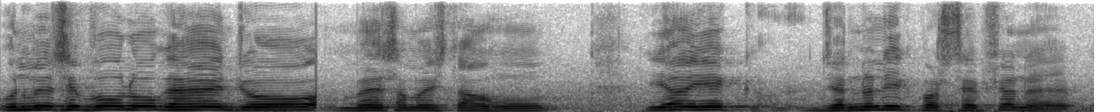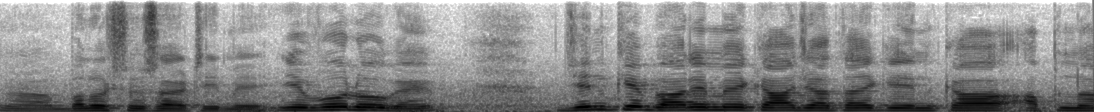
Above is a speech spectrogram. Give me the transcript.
उनमें से वो लोग हैं जो मैं समझता हूँ, या एक जनरली एक परसेप्शन है बलोच सोसाइटी में, ये वो लोग हैं जिनके बारे में कहा जाता है कि इनका अपना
